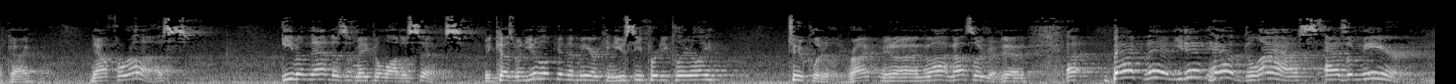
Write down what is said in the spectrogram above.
Okay? Now, for us, even that doesn't make a lot of sense. Because when you look in the mirror, can you see pretty clearly? Too clearly, right? You know, not, not so good. Uh, back then, you didn't have glass as a mirror.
